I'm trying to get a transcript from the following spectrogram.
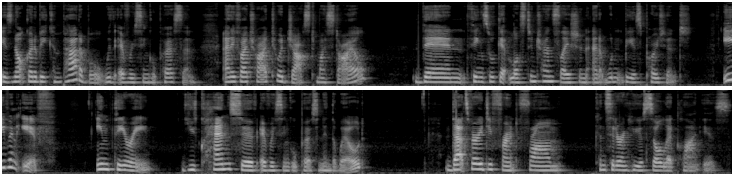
is not going to be compatible with every single person. And if I tried to adjust my style, then things would get lost in translation and it wouldn't be as potent. Even if, in theory, you can serve every single person in the world, that's very different from considering who your soul led client is.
